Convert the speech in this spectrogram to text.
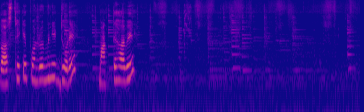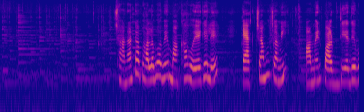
দশ থেকে পনেরো মিনিট ধরে মাখতে হবে। ছানাটা ভালোভাবে মাখা হয়ে গেলে এক চামচ আমি আমের পাল্প দিয়ে দেব।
